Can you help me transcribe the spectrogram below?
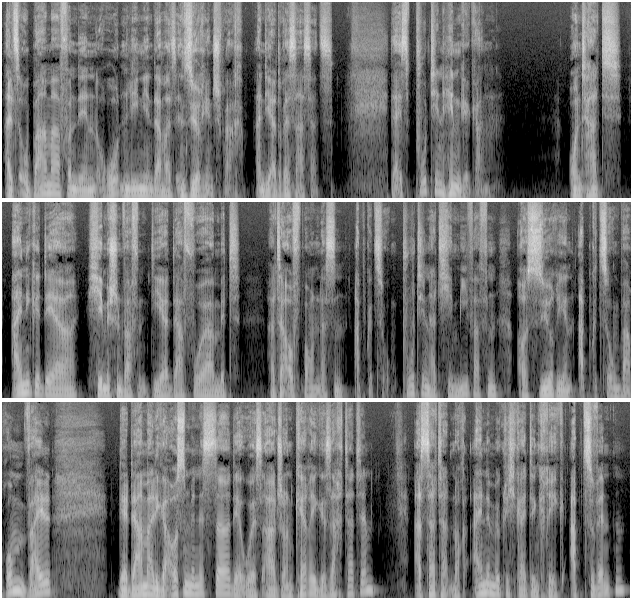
Als Obama von den roten Linien damals in Syrien sprach, an die Adresse Assads, Da ist Putin hingegangen und hat einige der chemischen Waffen, die er davor mit hatte aufbauen lassen, abgezogen. Putin hat Chemiewaffen aus Syrien abgezogen. Warum? Weil der damalige Außenminister der USA, John Kerry, gesagt hatte, Assad hat noch eine Möglichkeit, den Krieg abzuwenden,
